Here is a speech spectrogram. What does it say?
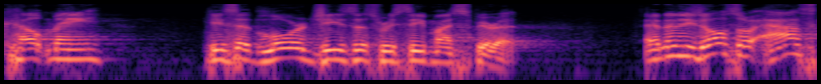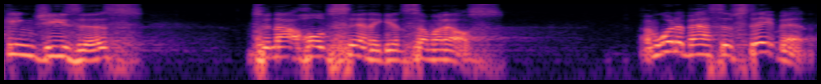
help me. He said, Lord Jesus, receive my spirit. And then he's also asking Jesus to not hold sin against someone else. I mean, what a massive statement.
